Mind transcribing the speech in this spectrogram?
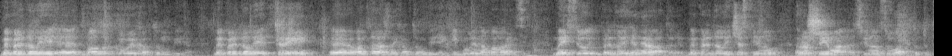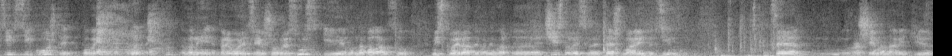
Ми передали е, два легкових автомобіля. Ми передали три е, вантажних автомобіля, які були на балансі. Ми сьогодні передали генератори, ми передали частину грошима з фінансування. Тобто ці всі кошти повинні вартувати. Вони переводяться, якщо в ресурс, і на балансу міської ради вони е, числились, вони теж мають оцінку. Це грошима навіть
